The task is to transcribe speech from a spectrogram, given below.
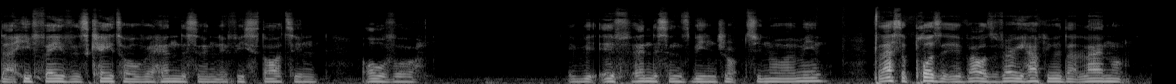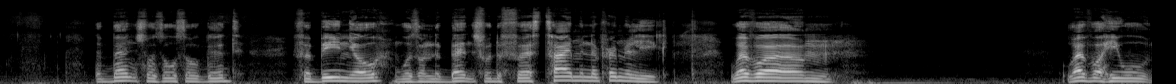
That he favours Keita over Henderson if he's starting over. If if Henderson's being dropped, you know what I mean. So that's a positive. I was very happy with that lineup. The bench was also good. Fabinho was on the bench for the first time in the Premier League. Whether um, whether he will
